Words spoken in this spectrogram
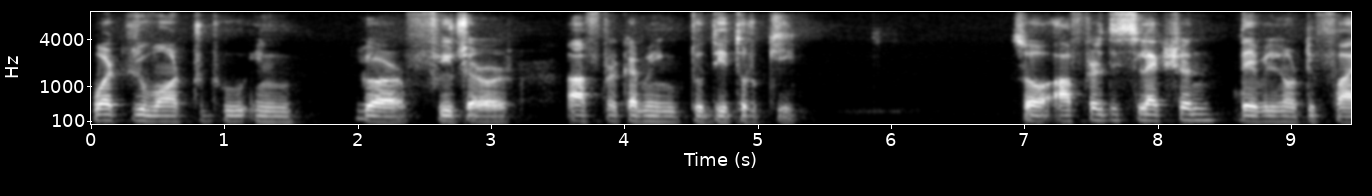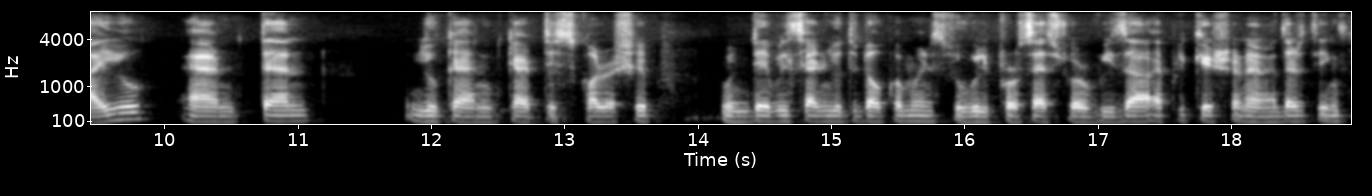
what you want to do in your future or after coming to the turkey. So after the selection they will notify you and then you can get this scholarship. When they will send you the documents you will process your visa application and other things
